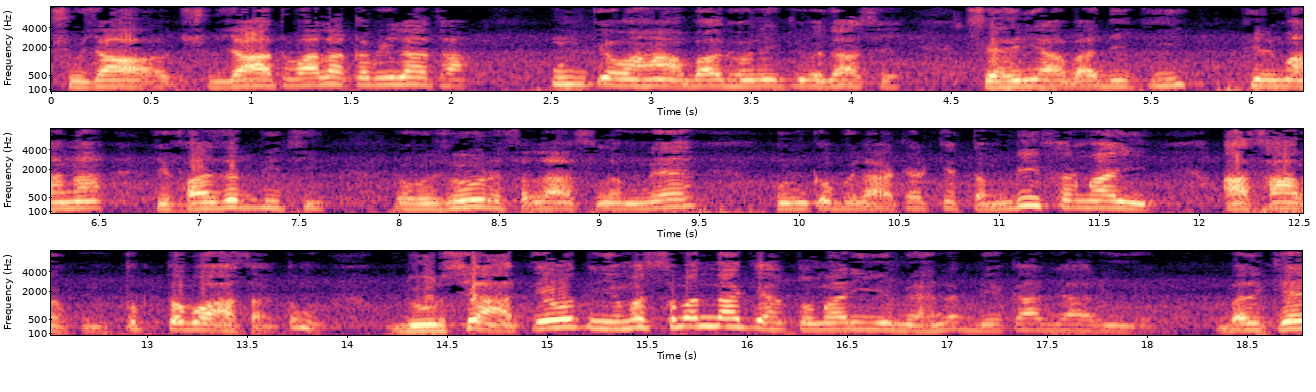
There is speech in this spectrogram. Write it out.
شجاعت والا قبیلہ تھا، ان کے وہاں آباد ہونے کی وجہ سے شہری آبادی کی فلمانہ حفاظت بھی تھی۔ تو حضور صلی اللہ علیہ وسلم نے ان کو بلا کر کے تمبی فرمائی آسار تم تو وہ آسار تم دور سے آتے ہو تو یہ مت سمجھنا کہ تمہاری یہ محنت بیکار جا رہی ہے، بلکہ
